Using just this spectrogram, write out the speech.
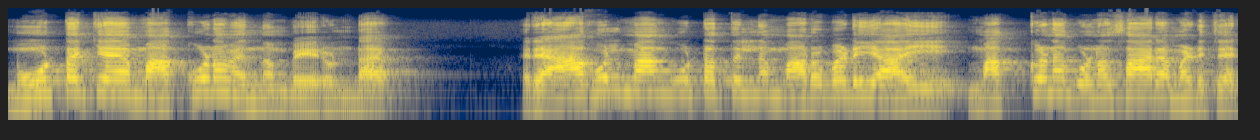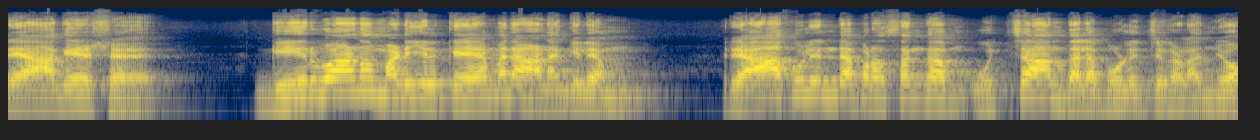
മൂട്ടയ്ക്ക് മക്കുണമെന്നും പേരുണ്ട്. രാഹുൽ മാങ്കൂട്ടത്തിന് മറുപടിയായി മക്കുണ ഗുണസാരമടിച്ച രാഗേഷ് ഗീർവാണമടിയിൽ കേമനാണെങ്കിലും രാഹുലിന്റെ പ്രസംഗം ഉച്ചാന്തല പൊളിച്ചു കളഞ്ഞു.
